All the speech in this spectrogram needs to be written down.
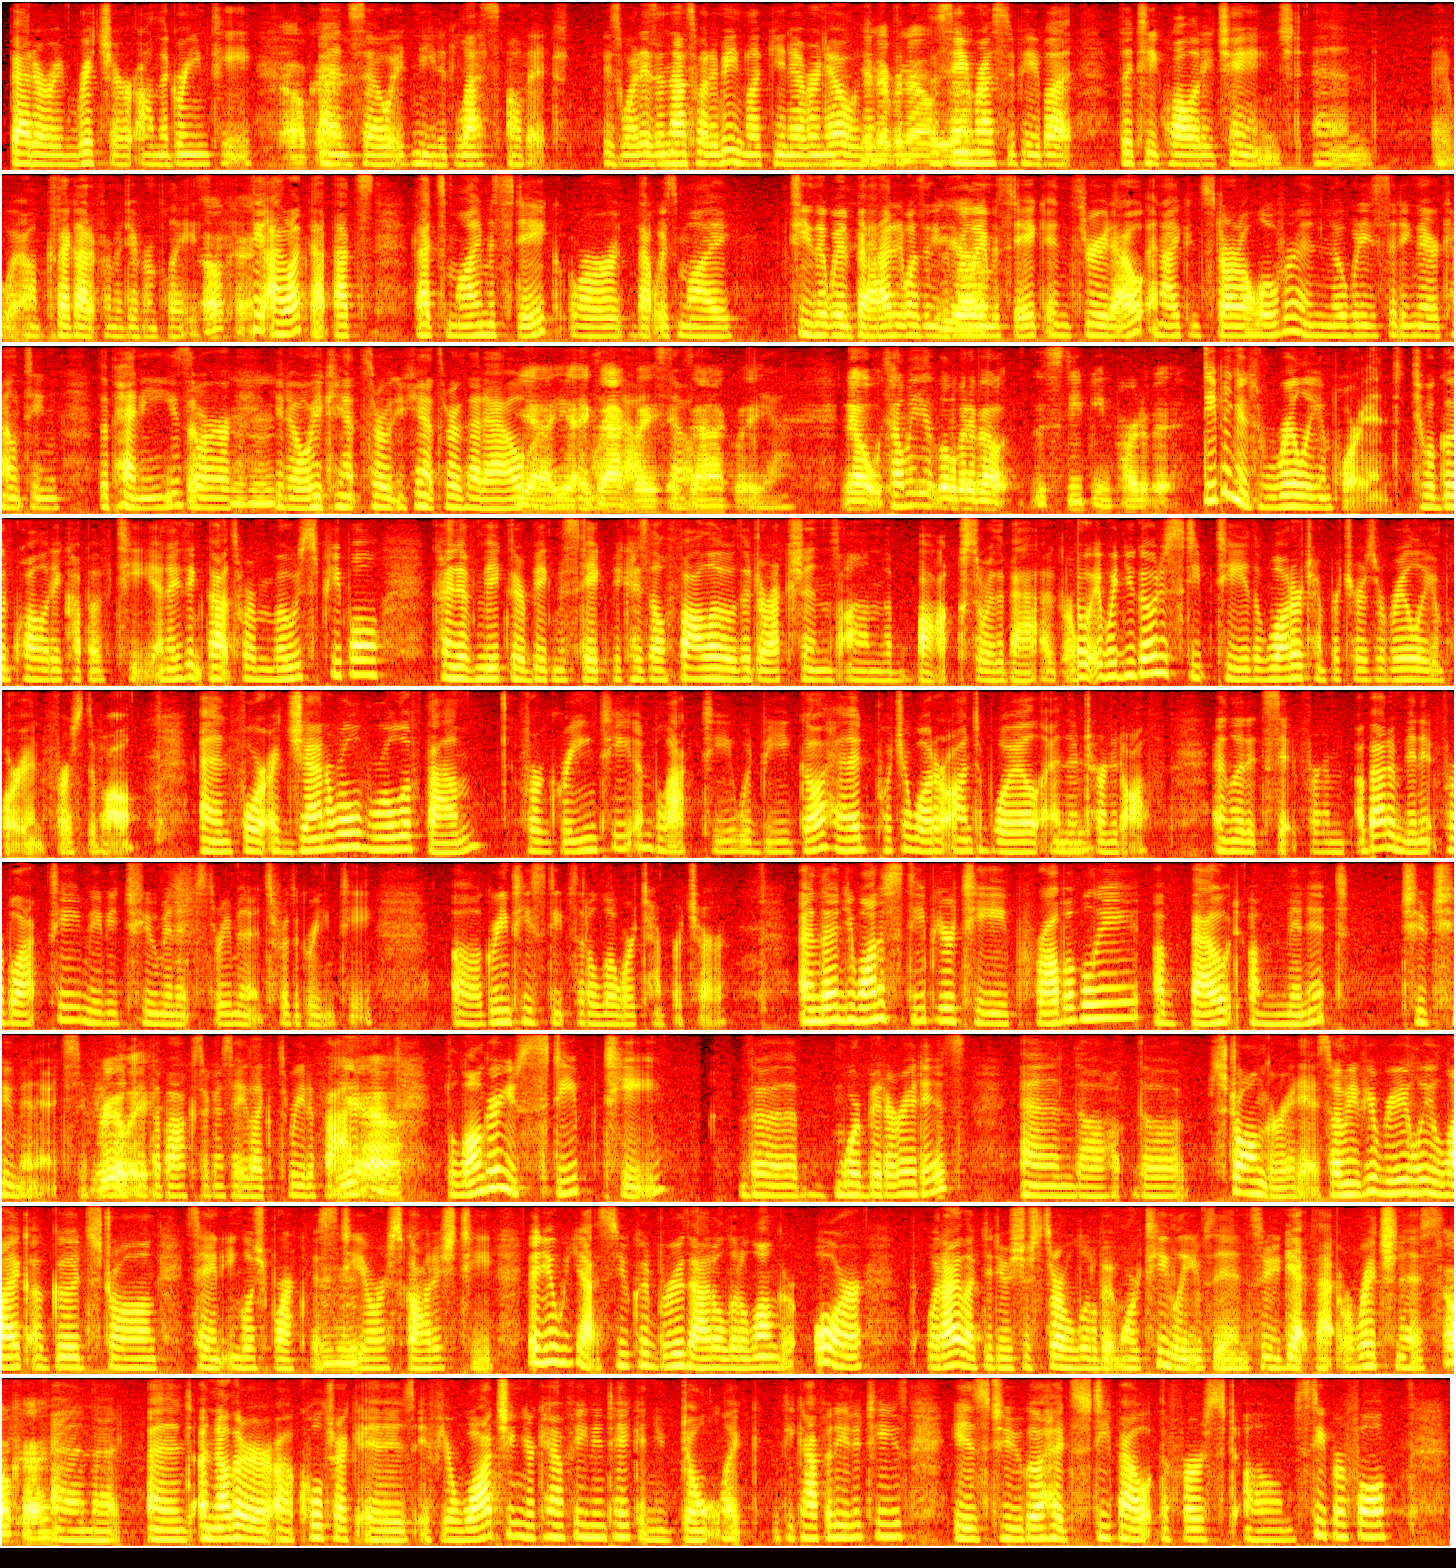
better and richer on the green tea. Okay. And so it needed less of it, is what it is, and that's what I mean. Like you never know. the- never know, The yeah. same recipe, but the tea quality changed, and it because I got it from a different place. Okay. See, I like that. That's that's my mistake, or that was my tea that went bad. It wasn't even really a mistake, and threw it out, and I can start all over, and nobody's sitting there counting the pennies, or mm-hmm. you know, you can't throw you can't throw that out. Yeah, yeah, anything like exactly. So, exactly. Yeah. No, tell me a little bit about the steeping part of it. Steeping is really important to a good quality cup of tea. And I think that's where most people kind of make their big mistake because they'll follow the directions on the box or the bag. So when you go to steep tea, the water temperatures are really important, first of all. And for a general rule of thumb, for green tea and black tea would be go ahead, put your water on to boil, and then mm-hmm. turn it off and let it sit for about a minute for black tea, maybe two minutes, three minutes for the green tea. Uh, green tea steeps at a lower temperature. And then you want to steep your tea probably about a minute to two minutes. If you look Really? at the box, they're going to say like three to five. Yeah. The longer you steep tea, the more bitter it is and the, the stronger it is. So, I mean, if you really like a good, strong, say, an English breakfast Mm-hmm. tea or a Scottish tea, then you, yes, you could brew that a little longer. Or what I like to do is just throw a little bit more tea leaves in so you get that richness Okay. and that and another uh, cool trick is if you're watching your caffeine intake and you don't like decaffeinated teas is to go ahead steep out the first um, steeperful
